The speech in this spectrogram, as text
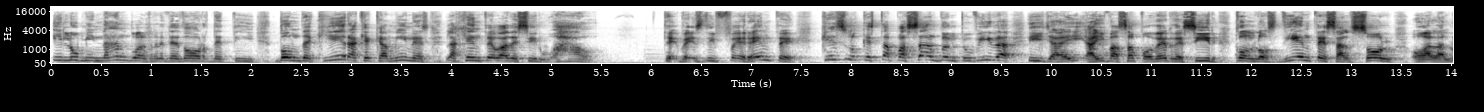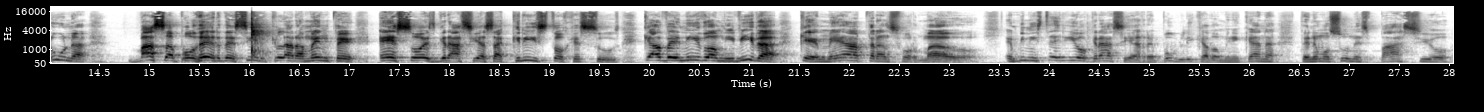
iluminando alrededor de ti. Donde quiera que camines, la gente va a decir, wow. Te ves diferente. ¿Qué es lo que está pasando en tu vida? Y ahí, ahí vas a poder decir con los dientes al sol o a la luna, vas a poder decir claramente, eso es gracias a Cristo Jesús, que ha venido a mi vida, que me ha transformado. En Ministerio Gracias República Dominicana tenemos un espacio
